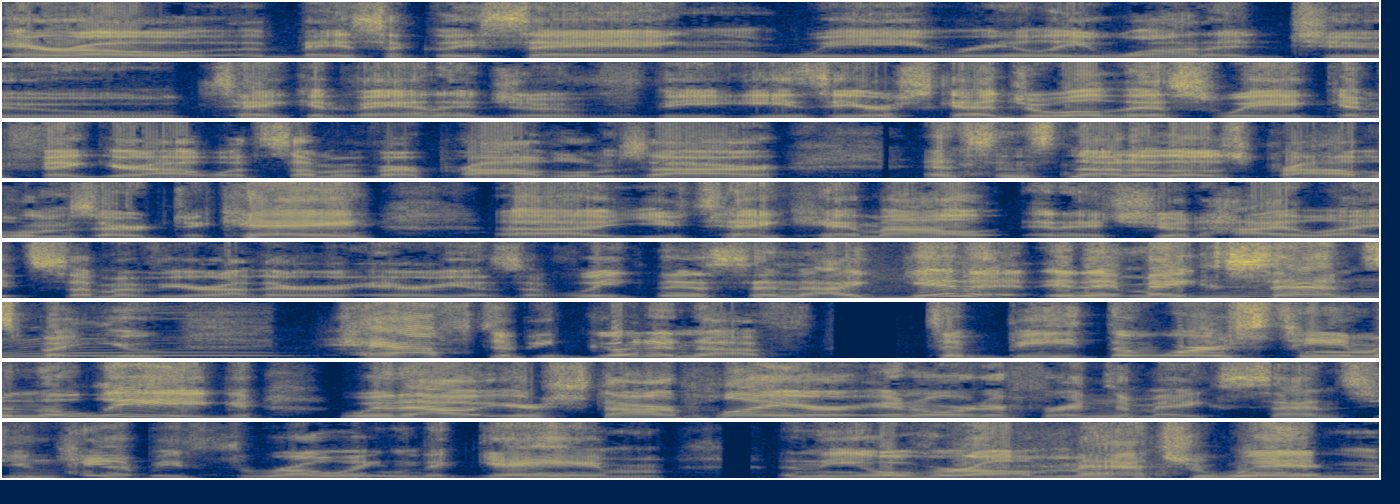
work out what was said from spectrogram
Aero basically saying we really wanted to take advantage of the easier schedule this week and figure out what some of our problems are. And since none of those problems are decay, uh, you take him out and it should highlight some of your other areas of weakness. And I get it and it makes sense, but you have to be good enough to beat the worst team in the league without your star player in order for it to Mm. make sense. You Mm. can't be throwing the game and the overall match win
